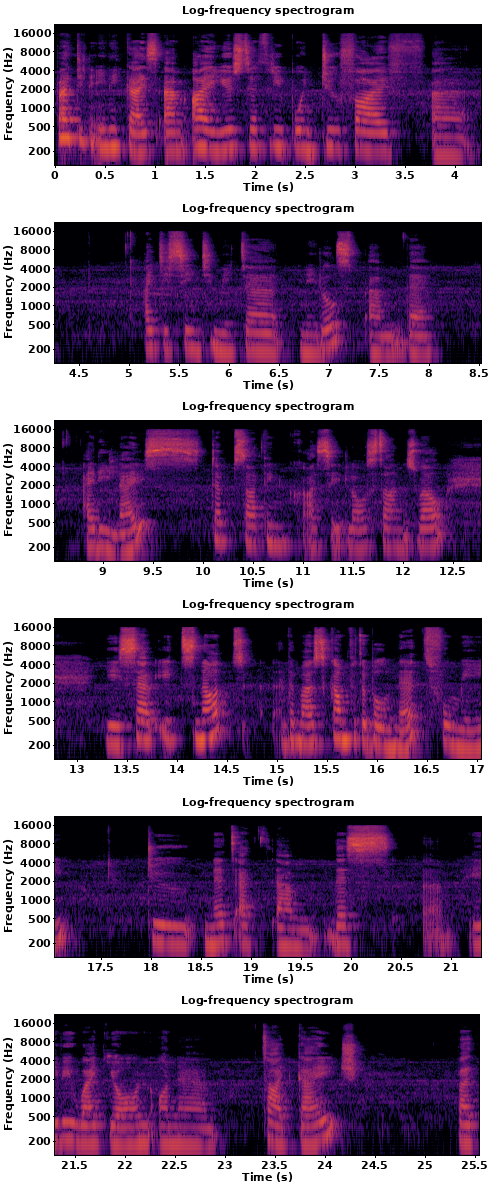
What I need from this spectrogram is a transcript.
But in any case um, I used a 3.25 uh, 80 centimeter needles um, the Addi lace tips I think I said last time as well. Yes so it's not the most comfortable knit for me to knit at um, this um, heavyweight yarn on a tight gauge. But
